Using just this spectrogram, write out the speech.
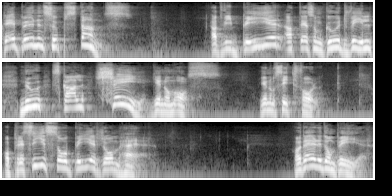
Det är bönens substans. Att vi ber att det som Gud vill nu skall ske genom oss, genom sitt folk. Och precis så ber de här. Vad är det de ber?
